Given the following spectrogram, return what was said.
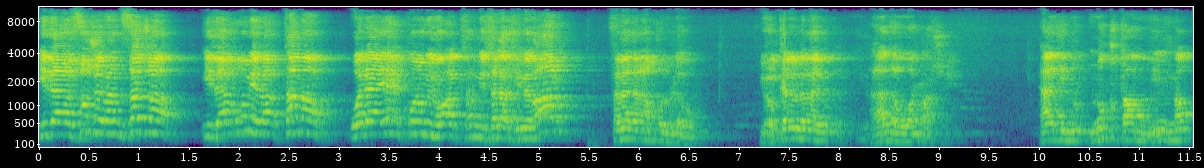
إذا زجر انزجر إذا أمر تمر ولا يأكل منه أكثر من ثلاث مرار فماذا نقول له؟ يؤكل ولا ما يؤكل هذا هو الراجح. هذه نقطة مهمة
